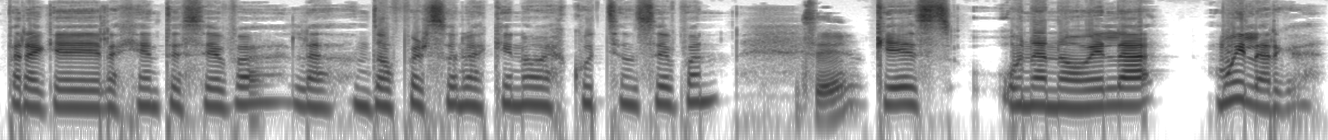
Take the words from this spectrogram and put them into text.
para que la gente sepa, las dos personas que nos escuchan sepan, ¿Sí? que es una novela muy larga.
